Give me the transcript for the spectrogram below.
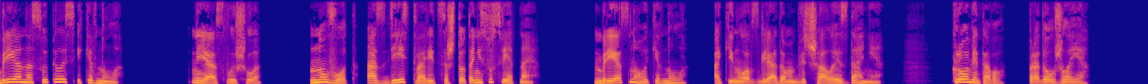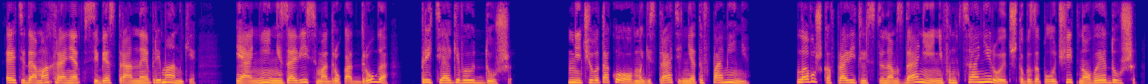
Бриа насупилась и кивнула. Я слышала. Ну вот, а здесь творится что-то несусветное. Бриа снова кивнула, окинула взглядом обветшалое здание. Кроме того, продолжила я, эти дома хранят в себе странные приманки, и они, независимо друг от друга, притягивают души. Ничего такого в магистрате нет и в помине. Ловушка в правительственном здании не функционирует, чтобы заполучить новые души —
